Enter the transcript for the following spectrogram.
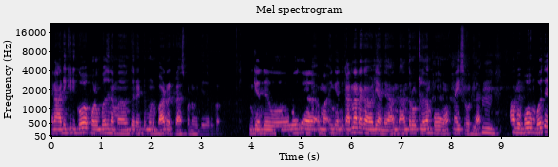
ஏன்னா அடிக்கடி கோவா போகும்போது நம்ம வந்து ரெண்டு மூணு பார்டர் கிராஸ் பண்ண வேண்டியது இருக்கும். இங்க இருந்து ஓ- ஓ- அஹ் ஆமா இங்க இருந்து கர்நாடகா வழி அந்த அந்த அந்த ரோட்ல தான் போவோம். நைஸ் ரோட்ல. அப்போ போகும்போது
